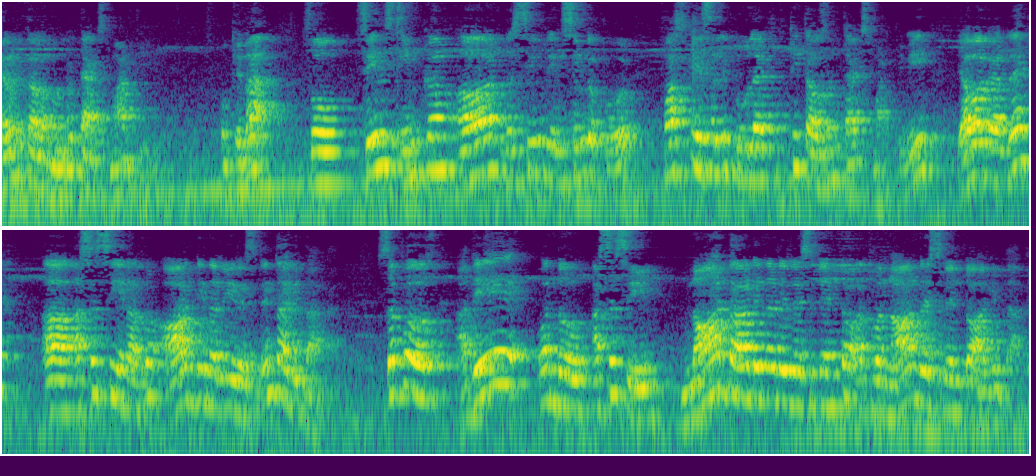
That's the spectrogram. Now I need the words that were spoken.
ಎರಡು ಕಾಲಮ್ ಅನ್ನು ಟ್ಯಾಕ್ಸ್ ಮಾಡ್ತೀವಿ ಓಕೆನಾ so since income earn received in Singapore first case ಅಲ್ಲಿ two lakh fifty thousand tax ಮಾಡ್ತೀವಿ. ಯಾವಾಗ ಅಂದ್ರೆ ಅಸಸ್ಸಿ ಏನಾದ್ರು ಆರ್ಡಿನರಿ ರೆಸಿಡೆಂಟ್ ಆಗಿದ್ದಾಗ. ಸಪೋಸ್ ಅದೇ ಒಂದು ಅಸಸ್ಸಿ ನಾಟ್ ಆರ್ಡಿನರಿ ರೆಸಿಡೆಂಟ್ ಅಥವಾ ನಾನ್ ರೆಸಿಡೆಂಟ್ ಆಗಿದ್ದಾಗ,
